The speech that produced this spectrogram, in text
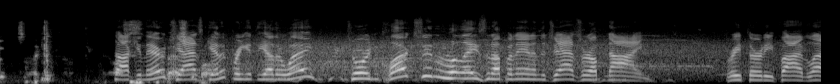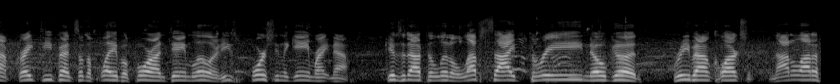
it was like Talking there, Jazz get it, bring it the other way. Jordan Clarkson lays it up and in, and the Jazz are up nine. 335 left. Great defense on the play before on Dame Lillard. He's forcing the game right now. Gives it out to Little. Left side three, no good. Rebound Clarkson. Not a lot of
